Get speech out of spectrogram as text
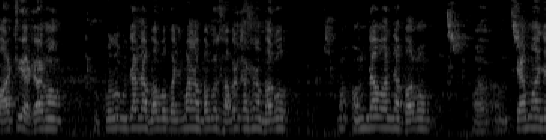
બારથી અઢારમાં પૂર્વ ગુજરાતના ભાગો, પંચમહાલના ભાગો, સાબરકાંઠાના ભાગો, અમદાવાદના ભાગો તેમજ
